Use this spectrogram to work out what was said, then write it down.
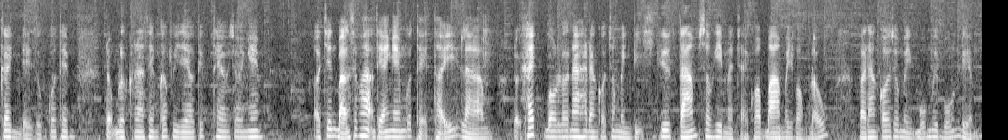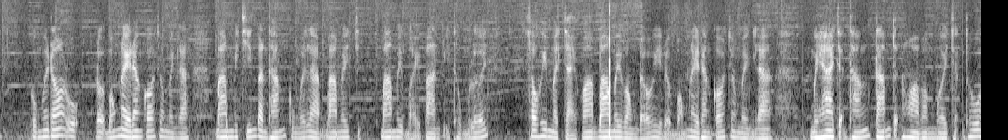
kênh để Dũng có thêm động lực ra thêm các video tiếp theo cho anh em ở trên bảng xếp hạng thì anh em có thể thấy là đội khách Bologna đang có cho mình vị trí thứ 8 sau khi mà trải qua 30 vòng đấu và đang có cho mình 44 điểm. Cùng với đó đội bóng này đang có cho mình là 39 bàn thắng cùng với là 30 37 bàn bị thủng lưới. Sau khi mà trải qua 30 vòng đấu thì đội bóng này đang có cho mình là 12 trận thắng, 8 trận hòa và 10 trận thua.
